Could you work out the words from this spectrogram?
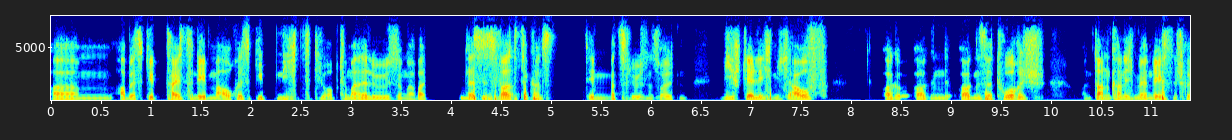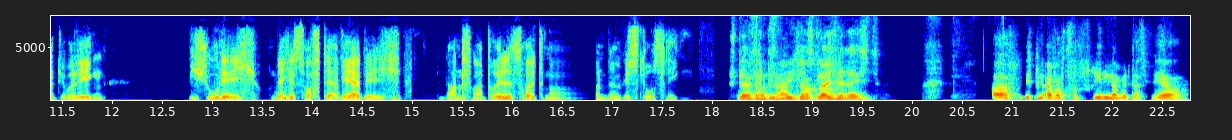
Ähm, aber es gibt, heißt dann eben auch, es gibt nicht die optimale Lösung. Aber das ist, was die Kanzleien immer lösen sollten. Wie stelle ich mich auf, organisatorisch? Und dann kann ich mir im nächsten Schritt überlegen, wie schule ich und welche Software erwerbe ich. Und Anfang April sollte man möglichst loslegen. Stefan, für dich das gleiche Recht. Oh, ich bin einfach zufrieden damit, dass wir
